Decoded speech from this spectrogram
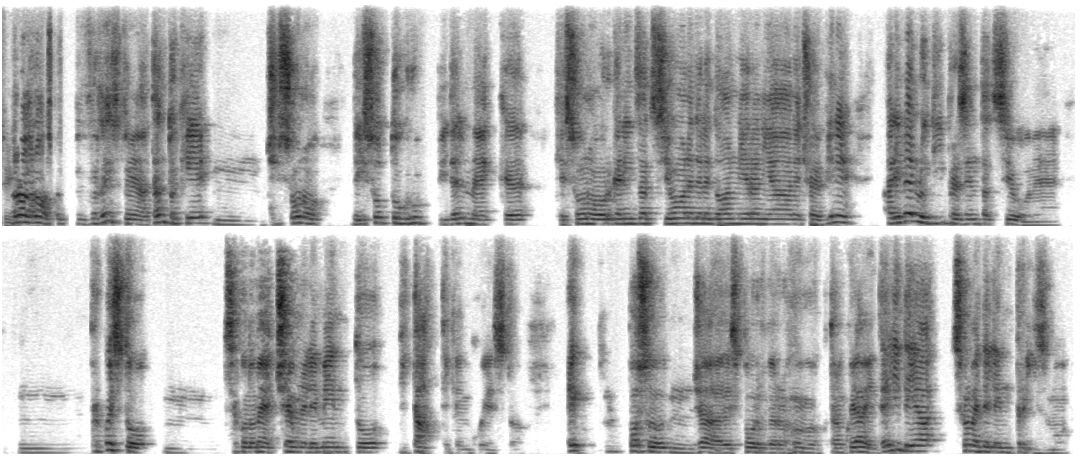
sì. No, no, sottolineata, tanto che mh, ci sono dei sottogruppi del MEC che sono organizzazione delle donne iraniane, cioè viene a livello di presentazione, mh, per questo mh, secondo me c'è un elemento di tattica in questo. E posso mh, già esporverlo tranquillamente, è l'idea secondo me dell'entrismo,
